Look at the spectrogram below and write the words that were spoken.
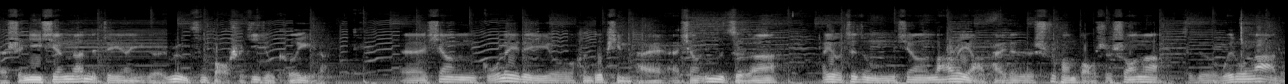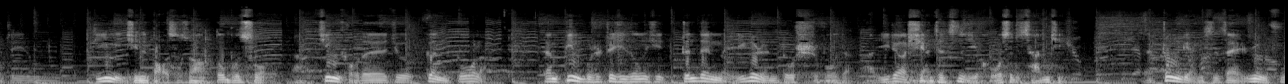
呃神经酰胺的这样一个润肤保湿剂就可以了。呃，像国内的也有很多品牌啊，像日泽啊，还有这种像拉瑞雅牌的舒缓保湿霜啊，这个维罗娜的这种低敏性的保湿霜都不错啊。进口的就更多了。但并不是这些东西针对每一个人都适合的啊！一定要选择自己合适的产品。呃重点是在润肤，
